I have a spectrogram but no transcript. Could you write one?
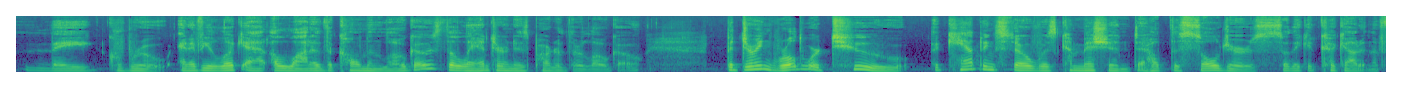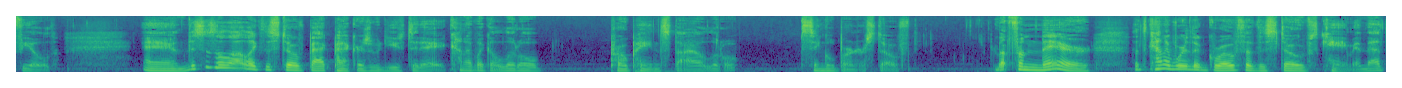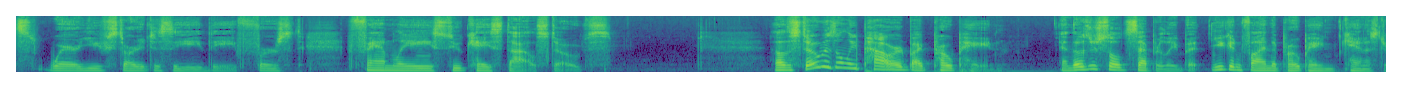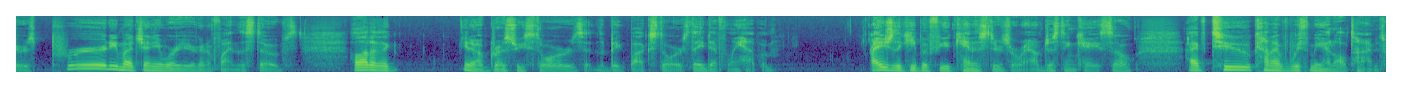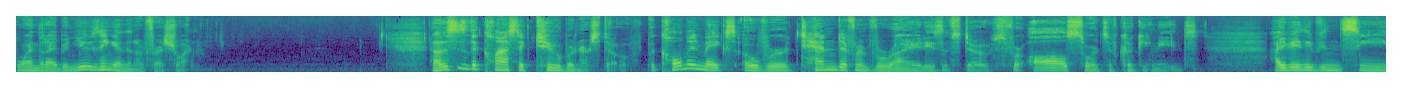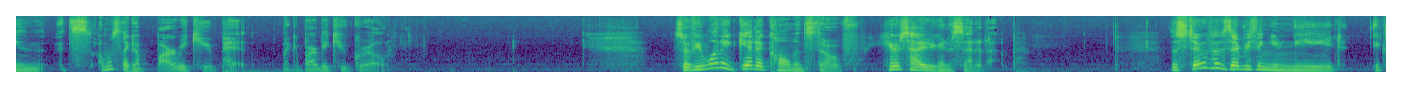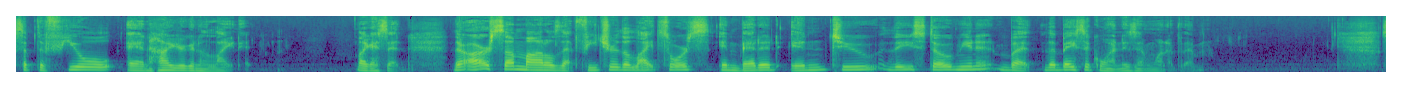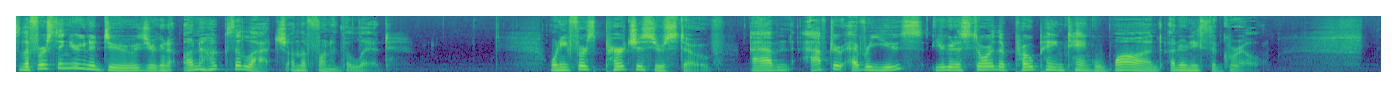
they grew. And if you look at a lot of the Coleman logos, the lantern is part of their logo. But during World War II, a camping stove was commissioned to help the soldiers so they could cook out in the field. And this is a lot like the stove backpackers would use today, kind of like a little propane style, little single burner stove. But from there, that's kind of where the growth of the stoves came. And that's where you started to see the first family suitcase style stoves. Now, the stove is only powered by propane, and those are sold separately, but you can find the propane canisters pretty much anywhere you're going to find the stoves a lot of the you know grocery stores and the big box stores they definitely have them i usually keep a few canisters around just in case. So i have two kind of with me at all times one that i've been using and then a fresh one. Now this is the classic two burner stove but coleman makes over 10 different varieties of stoves for all sorts of cooking needs. I've even seen it's almost like a barbecue pit like a barbecue grill. So if you want to get a Coleman stove, here's how you're going to set it up. The stove has everything you need except the fuel and how you're going to light it. Like I said, there are some models that feature the light source embedded into the stove unit, but the basic one isn't one of them. So the first thing you're going to do is you're going to unhook the latch on the front of the lid. When you first purchase your stove, and after every use, you're going to store the propane tank wand underneath the grill.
